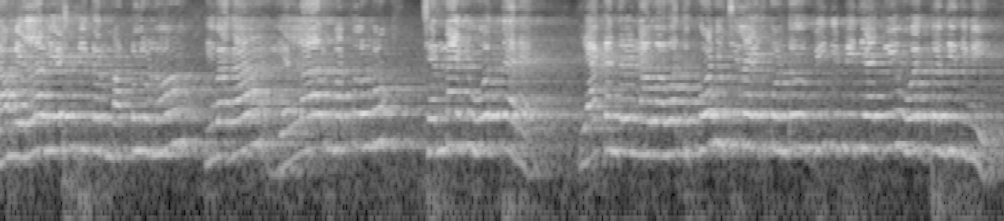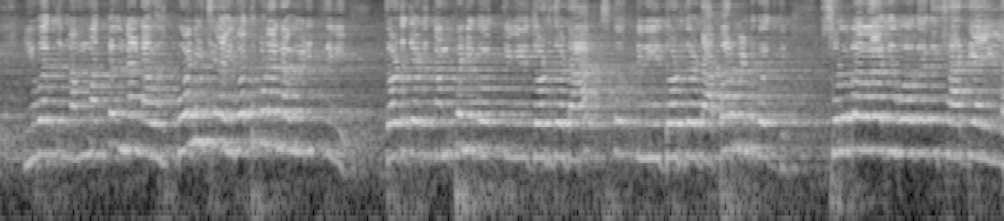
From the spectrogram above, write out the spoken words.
ನಮ್ಮೆಲ್ಲ ವೇಸ್ಟ್ ಸ್ಪೀಕರ್ ಮಕ್ಕಳು ಇವಾಗ ಎಲ್ಲರ ಮಕ್ಕಳು ಚೆನ್ನಾಗಿ ಓದ್ತಾರೆ. ಯಾಕಂದರೆ ನಾವು ಅವತ್ತು ಕೋಣಿ ಚೀಲ ಇಟ್ಕೊಂಡು ಬೀದಿ ಬೀದಿಯಾಗಿ ಹೋಗಿ ಬಂದಿದ್ದೀವಿ. ಇವತ್ತು ನಮ್ಮ ಮಕ್ಕಳನ್ನ ನಾವು ಕೋಣಿ ಚೀಲ ಇವತ್ತು ಕೂಡ ನಾವು ಹಿಡಿತೀವಿ. ದೊಡ್ಡ ದೊಡ್ಡ ಕಂಪನಿಗೆ ಹೋಗ್ತೀವಿ, ದೊಡ್ಡ ದೊಡ್ಡ ಆಫೀಸ್ಗೆ ಹೋಗ್ತೀವಿ, ದೊಡ್ಡ ದೊಡ್ಡ ಅಪಾರ್ಟ್ಮೆಂಟ್ಗೆ ಹೋಗ್ತೀವಿ. ಸುಲಭವಾಗಿ ಹೋಗೋಕ್ಕೆ ಸಾಧ್ಯ ಇಲ್ಲ.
